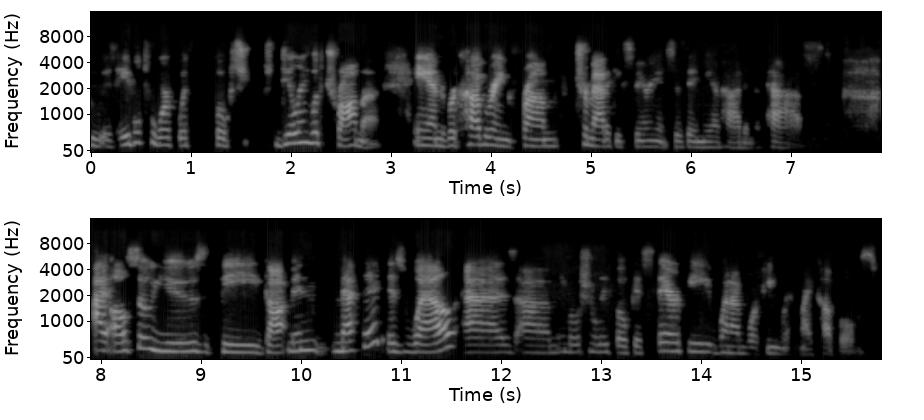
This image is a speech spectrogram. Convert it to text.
who is able to work with folks dealing with trauma and recovering from traumatic experiences they may have had in the past. I also use the Gottman method as well as um, emotionally focused therapy when I'm working with my couples.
